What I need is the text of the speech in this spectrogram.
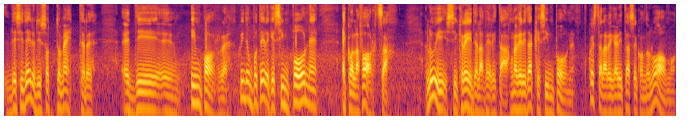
il desiderio di sottomettere e di eh, imporre, quindi un potere che si impone e con la forza. Lui si crede la verità, una verità che si impone. Questa è la regalità secondo l'uomo,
